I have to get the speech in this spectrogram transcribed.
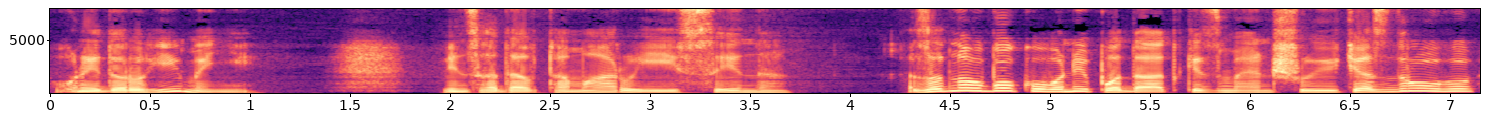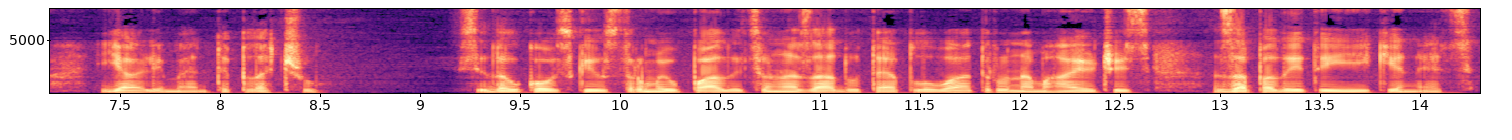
Вони дорогі мені. Він згадав Тамару, її сина. З одного боку вони податки зменшують, а з другого я аліменти плачу. Сідалковський устромив палицю назад у теплу ватру, намагаючись запалити її кінець,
